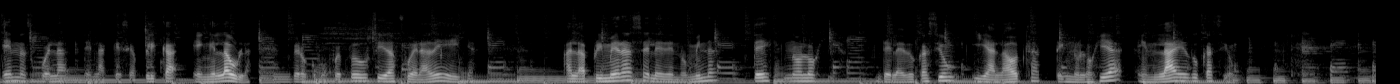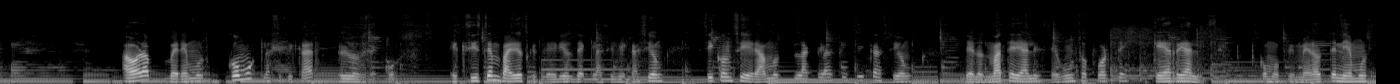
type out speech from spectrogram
en la escuela de la que se aplica en el aula, pero como fue producida fuera de ella, a la primera se le denomina tecnología de la educación y a la otra tecnología en la educación. Ahora veremos cómo clasificar los recursos. Existen varios criterios de clasificación si consideramos la clasificación de los materiales según soporte que realizan. Como primero tenemos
